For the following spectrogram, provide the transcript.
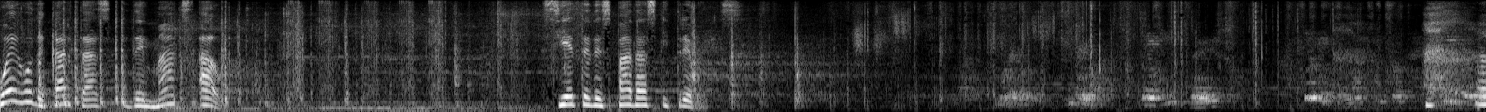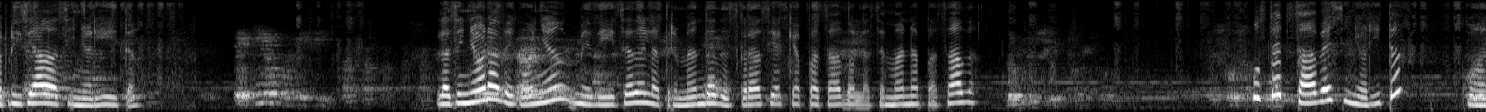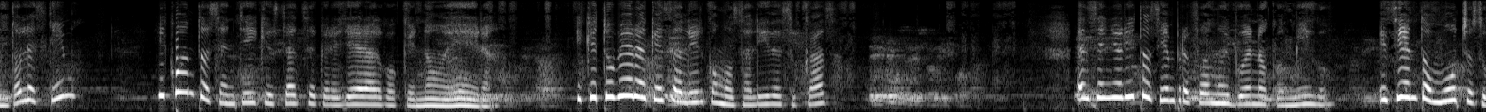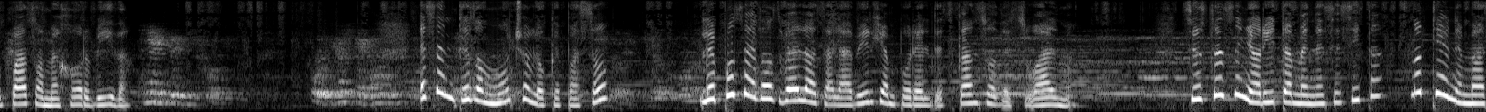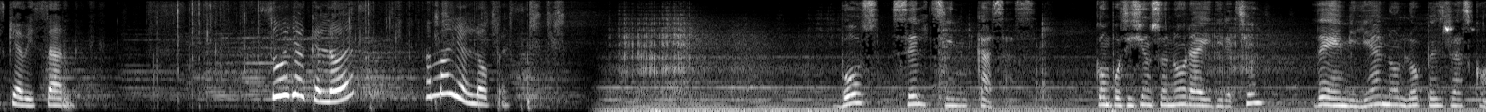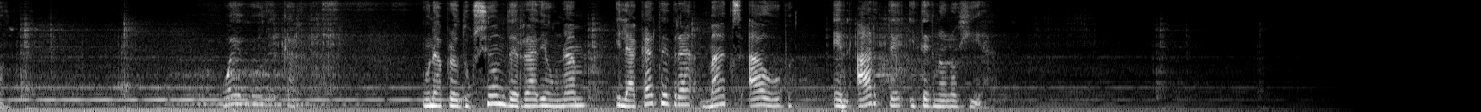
Juego de cartas de Max Out. Siete de espadas y tréboles. Apreciada señorita. La señora Begoña me dice de la tremenda desgracia que ha pasado la semana pasada. Usted sabe, señorita, cuánto le estimo y cuánto sentí que usted se creyera algo que no era y que tuviera que salir como salí de su casa. El señorito siempre fue muy bueno conmigo y siento mucho su paso a mejor vida. He sentido mucho lo que pasó. Le puse dos velas a la Virgen por el descanso de su alma. Si usted, señorita, me necesita, no tiene más que avisarme. Suya que lo es, Amalia López. Voz Celsin Casas. Composición sonora y dirección de Emiliano López Rascón. Juego de cartas. Una producción de Radio UNAM y la cátedra Max Aub en Arte y Tecnología.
